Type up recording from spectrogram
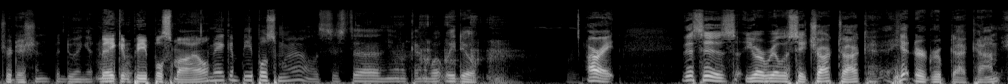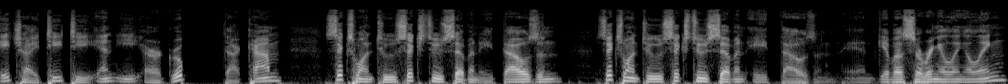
Tradition. Been doing it. Making for- people smile. making people smile. It's just uh, you know kind of what we do. All right. This is your real estate chalk talk. Hittnergroup.com. H I T T N E R group.com. 612 627 8000. 612 627 8000. And give us a ring a ling a ling.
